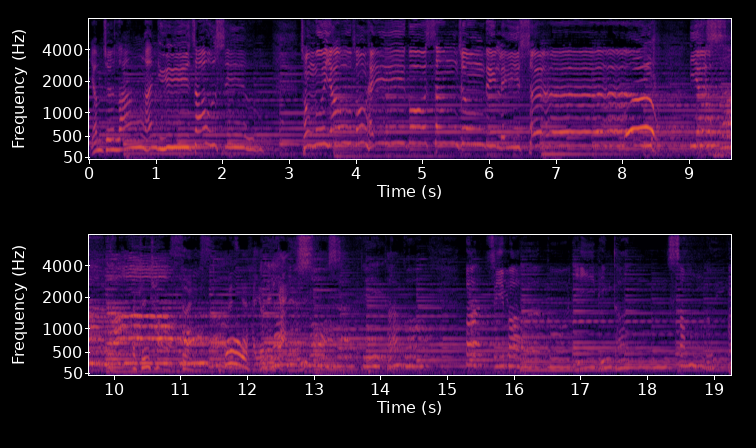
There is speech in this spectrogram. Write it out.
任着冷眼与嘲笑，从没有放弃过心中的理想。一刹那，真吵，对，而且还有点感失的感觉，不知不觉已变淡，心里爱。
